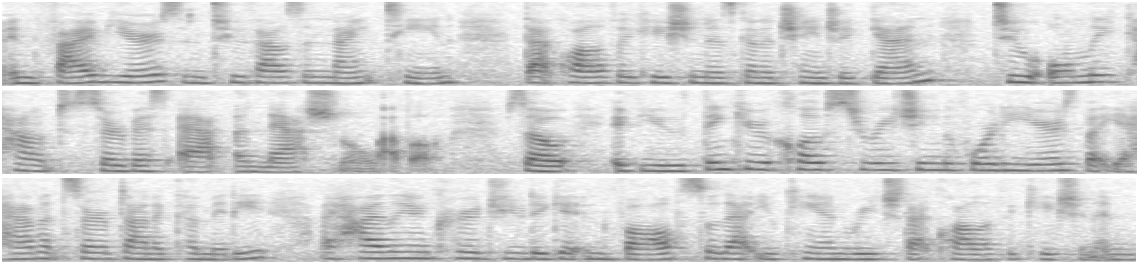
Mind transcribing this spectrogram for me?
in five years, in 2019, that qualification is going to change again to only count service at a national level. So if you think you're close to reaching the 40 years but you haven't served on a committee, I highly encourage you to get involved so that you can reach that qualification and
